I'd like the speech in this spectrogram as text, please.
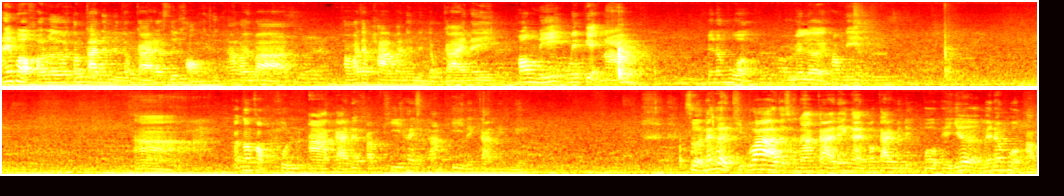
ให้บอกเขาเลยว่าต้องการหนึ่งหนึ่งกับกายถ้าซื้อของถึง 500 บาท เขาก็จะพามาหนึ่งหนึ่งกับกายในห้องนี้ไม่เปียกน้ำไม่ต้องห่วงดูได้เลยห้องนี้อ่าก็ต้องขอบคุณอากายด้วยครับที่ให้สถานที่ในการหนึ่งหนึ่งส่วนถ้าเกิดคิดว่าจะชนะกายได้ไงเพราะกายเป็นหนึ่งโปรเพเยอร์ไม่ต้องห่วงครับ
